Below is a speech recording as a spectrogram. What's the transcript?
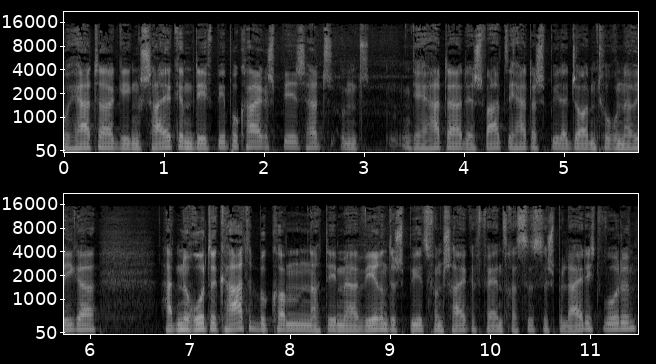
wo Hertha gegen Schalke im DFB-Pokal gespielt hat und der Hertha, der schwarze Hertha-Spieler Jordan Torunariga hat eine rote Karte bekommen, nachdem er während des Spiels von Schalke-Fans rassistisch beleidigt wurde.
